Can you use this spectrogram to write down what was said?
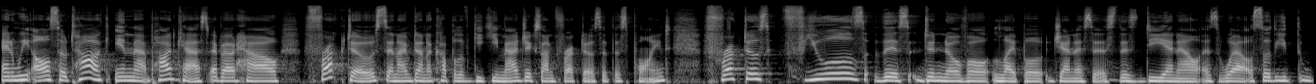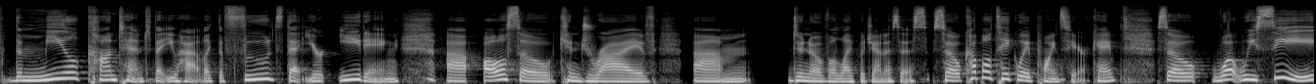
And we also talk in that podcast about how fructose, and I've done a couple of geeky magics on fructose at this point, fructose fuels this de novo lipogenesis, this DNL as well. So the, the meal content that you have, like the foods that you're eating, uh, also can drive um, de novo lipogenesis. So, a couple takeaway points here. Okay. So, what we see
